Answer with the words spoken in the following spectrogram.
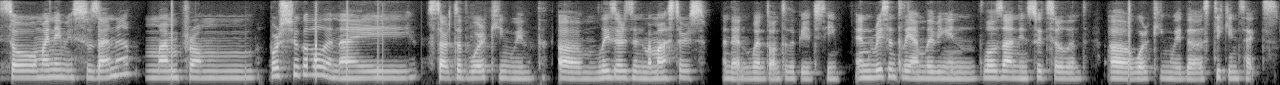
So my name is Susana. I'm from Portugal, and I started working with um, lizards in my masters, and then went on to the PhD. And recently, I'm living in Lausanne, in Switzerland, uh, working with uh, stick insects.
